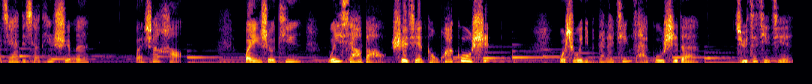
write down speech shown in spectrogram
我亲爱的小天使们，晚上好！欢迎收听微小宝睡前童话故事，我是为你们带来精彩故事的橘子姐姐。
